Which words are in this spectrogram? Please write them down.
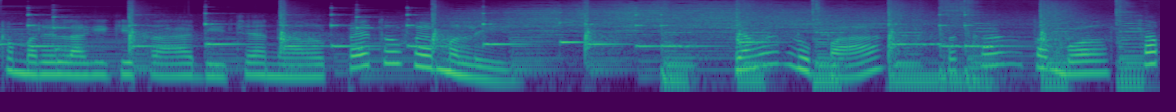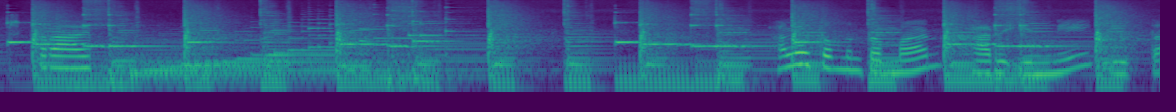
kembali lagi kita di channel Peto Family. Jangan lupa tekan tombol subscribe. Halo teman-teman, hari ini kita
